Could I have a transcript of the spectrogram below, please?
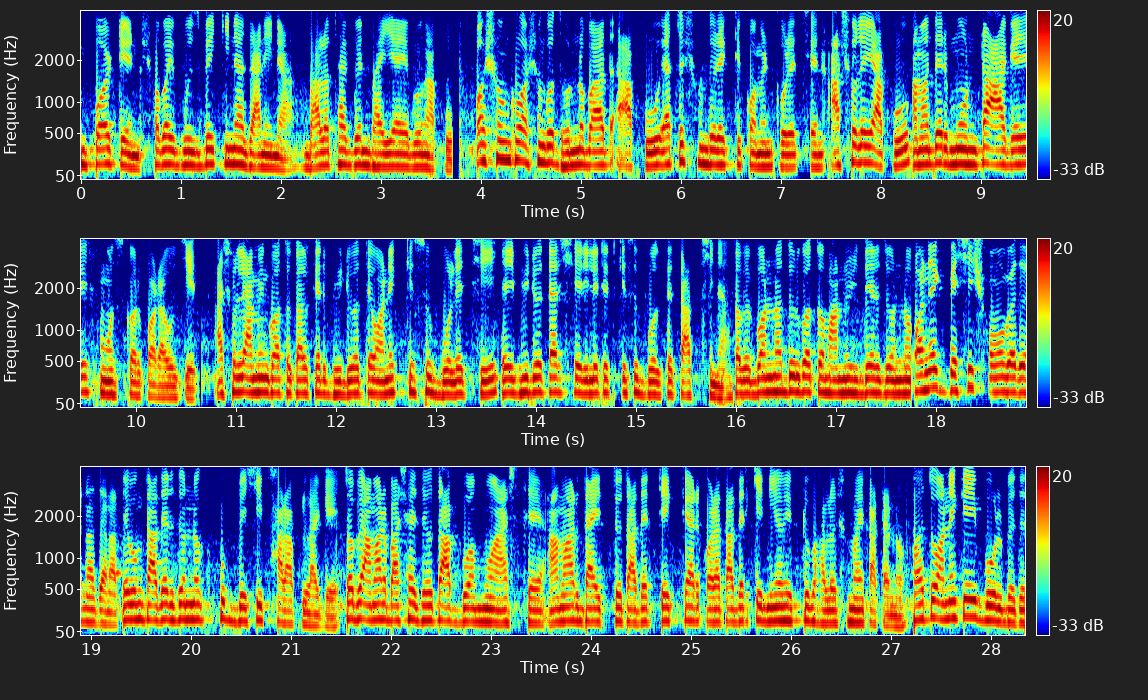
ইম্পর্টেন্ট সবাই বুঝবে কিনা জানি না। ভালো থাকবেন ভাইয়া এবং আপু। অসংখ্য অসংখ্য ধন্যবাদ আপু। এত সুন্দর একটি কমেন্ট করেছেন। আসলে আপু, আমাদের মনটা আগে সংস্কার করা উচিত। আসলে আমি গতকালকের ভিডিওতে অনেক কিছু বলেছি। এই ভিডিওতে আর সে রিলেটেড কিছু বলতে চাচ্ছি না। তবে বন্যা দুর্গত মানুষদের জন্য অনেক বেশি সমবেদনা জানাতে এবং তাদের জন্য খুব বেশি খারাপ লাগে। তবে আমার বাসায় যেহেতু আব্বু আম্মু আসছে, আমার দায়িত্ব তাদের টেক কেয়ার করা, তাদেরকে নিয়েও একটু ভালো সময় কাটানো। হয়তো অনেকেই বলবে যে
